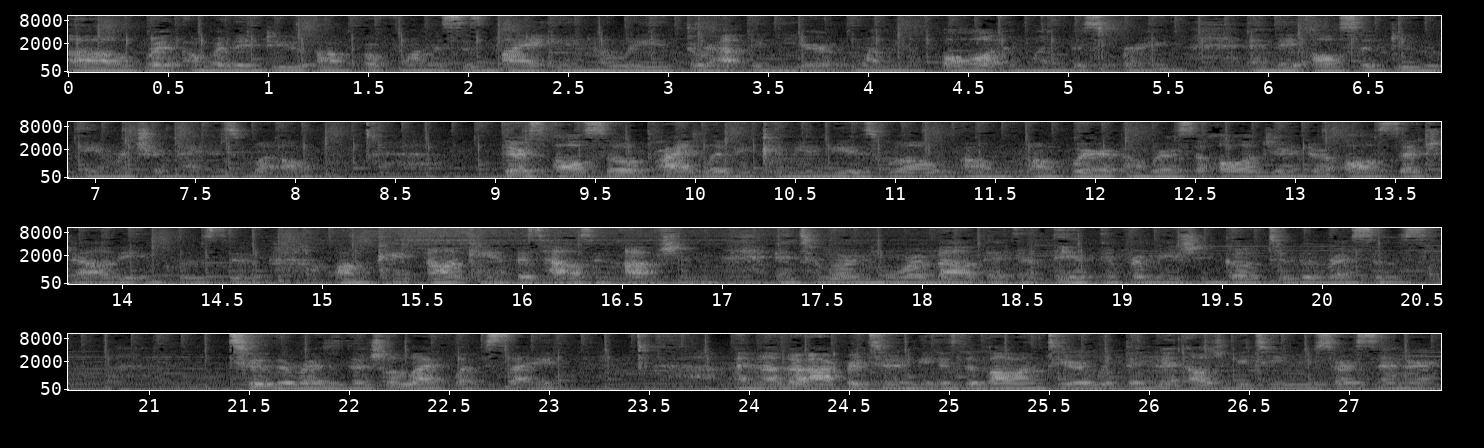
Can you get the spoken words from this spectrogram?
uh, where, where they do um, performances biannually throughout the year, one in the fall and one in the spring. And they also do amateur night as well. There's also a Pride Living community as well, um, uh, where, uh, where it's an all gender, all sexuality inclusive um, on campus housing option. And to learn more about that information, go to the to the Residential Life website. Another opportunity is to volunteer within the LGBT Resource Center,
